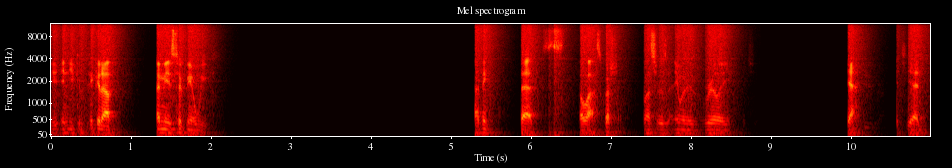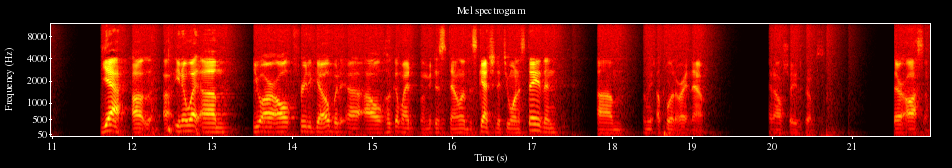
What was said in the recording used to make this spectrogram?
And you can pick it up. I mean, it took me a week. I think that's the last question, unless there's anyone who really, yeah, itchy. Yeah, uh, uh, you know what? Um, you are all free to go, but uh, I'll hook up my. Let me just download the sketch, and if you want to stay, then um, let me upload it right now, and I'll show you the drums. They're awesome.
